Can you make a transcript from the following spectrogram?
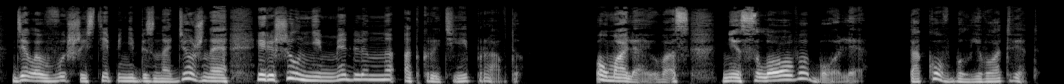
— дело в высшей степени безнадежное, и решил немедленно открыть ей правду. «Умоляю вас, ни слова более». Таков был его ответ.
